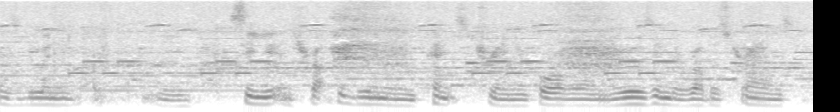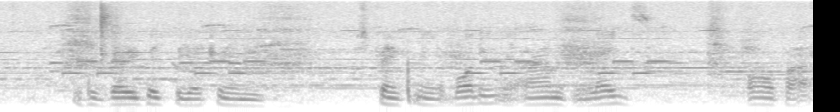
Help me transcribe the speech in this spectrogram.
was doing the senior instructor doing an intense training program using the rubber strands. This is very good for your training. Strengthening your body, your arms and legs, all parts.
